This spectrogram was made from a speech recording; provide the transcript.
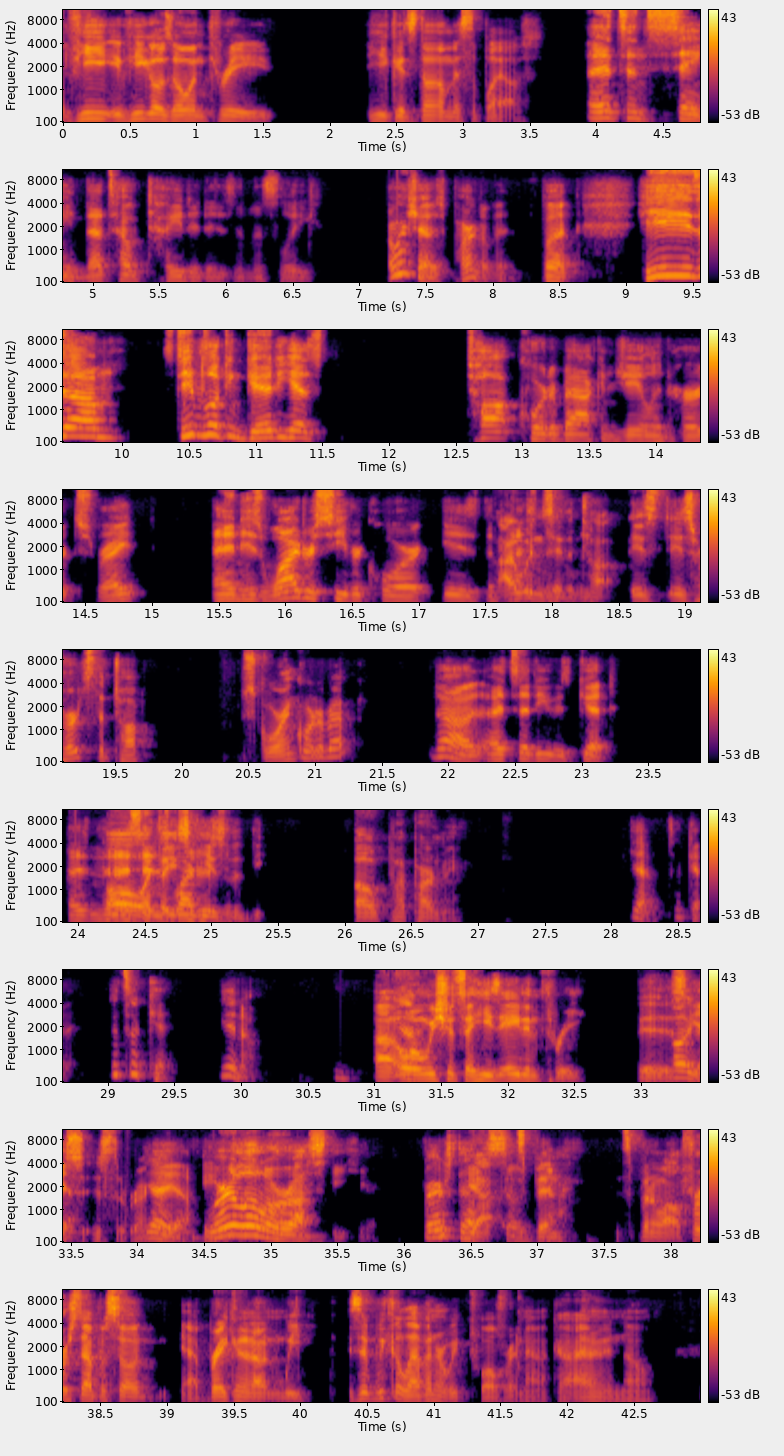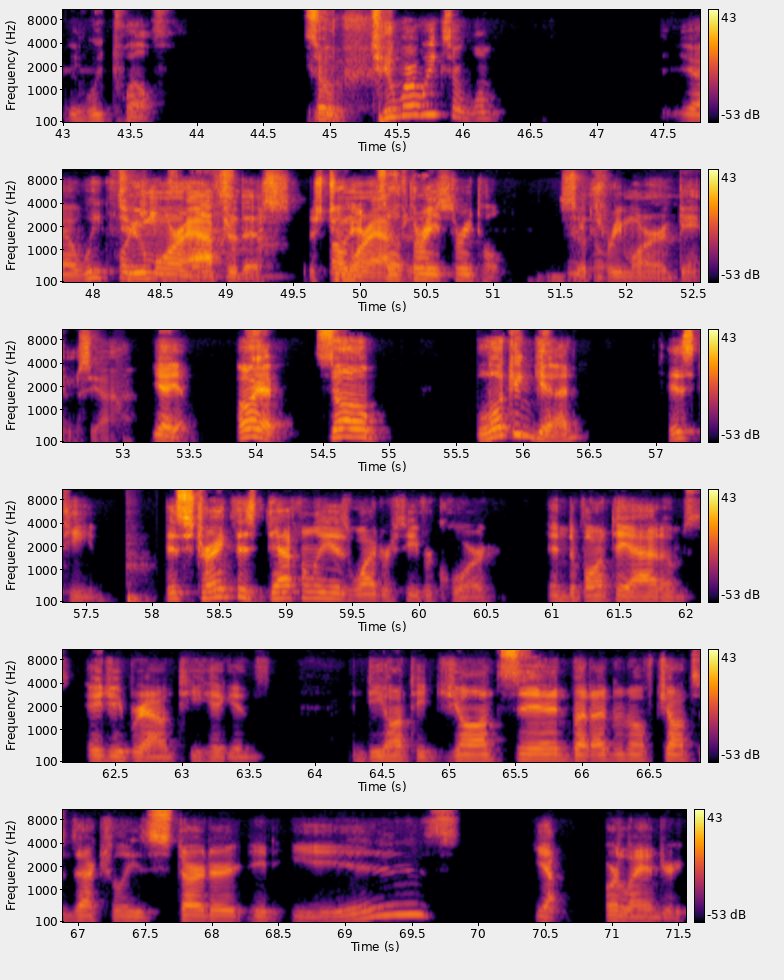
if he if he goes zero and three, he could still miss the playoffs. it's insane. That's how tight it is in this league. I wish I was part of it, but he's um, his team's looking good. He has top quarterback in Jalen Hurts, right? And his wide receiver core is the. I wouldn't say the league. top is is Hurts the top scoring quarterback. No, I said he was good. And then Oh, I, his thought you said he's the. Oh, pardon me. Yeah, it's okay. It's okay. You know. Uh, Yeah. Oh, and we should say he's eight and three. Is Oh, yeah. is, is the record? Yeah, yeah. Eight We're a three. little rusty here. First episode. yeah, it's been back. it's been a while. First episode, yeah, breaking it out in week. Is it week eleven or week twelve right now? God, I don't even know. week 12. So Oof. two more weeks or one? Yeah, week 14 Two more after this. There's two Okay, more after. So three, this. three total. So total. three more games. Yeah. Yeah, yeah. Okay. So looking good. His team. His strength is definitely his wide receiver core in Davante Adams, AJ Brown, Tee Higgins, and Diontae Johnson. But I don't know if Johnson's actually his starter. It is, yeah, or Landry.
